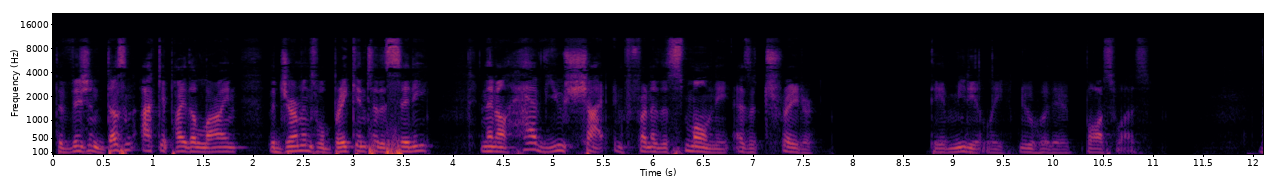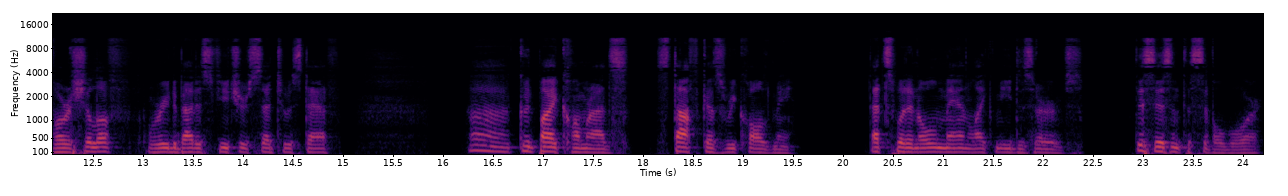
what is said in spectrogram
division doesn't occupy the line, the Germans will break into the city? And then I'll have you shot in front of the Smolny as a traitor. They immediately knew who their boss was. Voroshilov, worried about his future, said to his staff, Ah, goodbye, comrades. Stavka's recalled me. That's what an old man like me deserves. This isn't the Civil War.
